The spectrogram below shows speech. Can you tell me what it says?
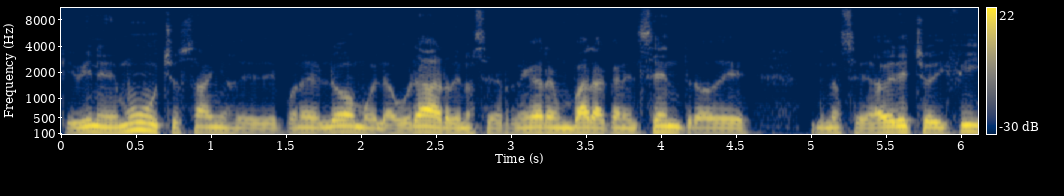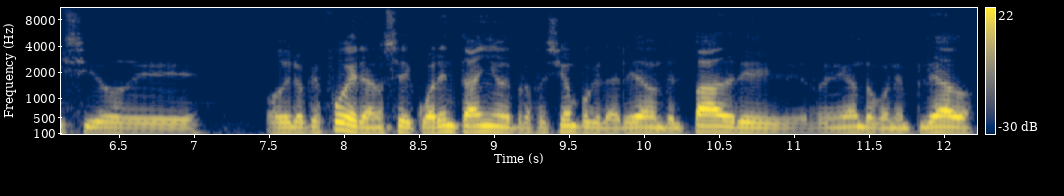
que viene de muchos años de, poner el lomo, de laburar, de no sé, renegar un bar acá en el centro, de, no sé, de haber hecho edificio, de, o de lo que fuera, no sé, 40 años de profesión porque la heredaron del padre, renegando con empleado.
